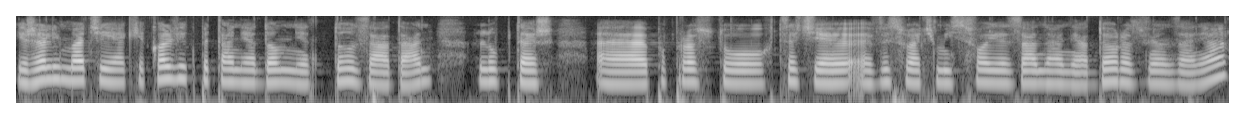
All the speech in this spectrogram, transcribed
Jeżeli macie jakiekolwiek pytania do mnie do zadań lub też e, po prostu chcecie wysłać mi swoje zadania do rozwiązania,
